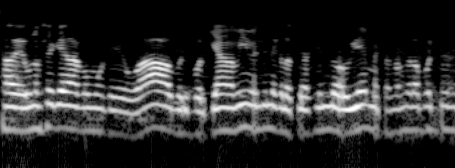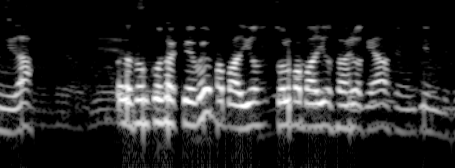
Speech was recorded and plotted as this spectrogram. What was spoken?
¿Sabes? Uno se queda como que, wow, pero ¿por qué a mí me entiende que lo estoy haciendo bien? Me están dando la oportunidad. Pero son cosas que, ve, papá Dios, solo papá Dios sabe lo que hace, ¿me entiendes?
